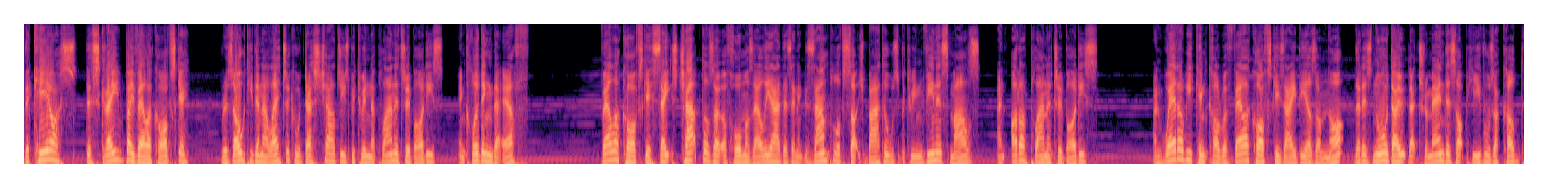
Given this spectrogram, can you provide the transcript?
The chaos, described by Velikovsky, resulted in electrical discharges between the planetary bodies, including the Earth, Velikovsky cites chapters out of Homer's Iliad as an example of such battles between Venus, Mars and other planetary bodies. And whether we concur with Velikovsky's ideas or not, there is no doubt that tremendous upheavals occurred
